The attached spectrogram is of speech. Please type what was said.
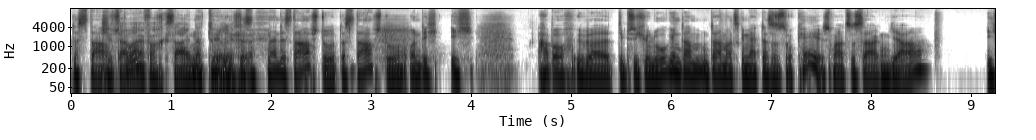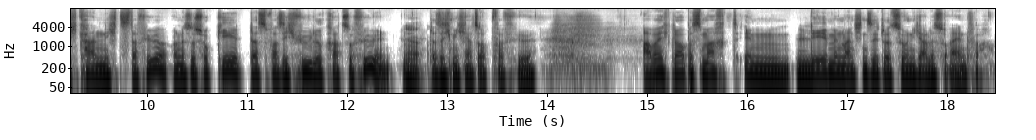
Das darfst ist jetzt du. auch einfach gesagt, natürlich. natürlich. Das, nein, das darfst du, das darfst du. Und ich, ich habe auch über die Psychologin dam damals gemerkt, dass es okay ist, mal zu sagen, ja, ich kann nichts dafür und es ist okay, das, was ich fühle, gerade zu fühlen, Ja. dass ich mich als Opfer fühle. Aber ich glaube, es macht im Leben in manchen Situationen nicht alles so einfach.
